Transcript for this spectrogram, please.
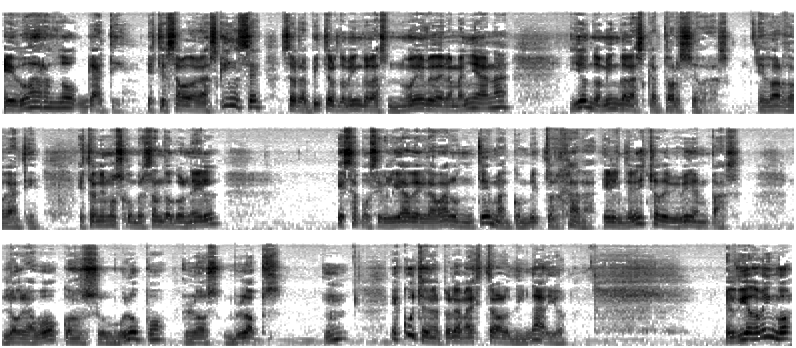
Eduardo Gatti. Este sábado a las 15 se repite el domingo a las 9 de la mañana y el domingo a las 14 horas. Eduardo Gatti. Estaremos conversando con él esa posibilidad de grabar un tema con Víctor Jara, El derecho de vivir en paz. Lo grabó con su grupo Los Blobs. ¿Mm? Escuchen el programa extraordinario. El día domingo,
